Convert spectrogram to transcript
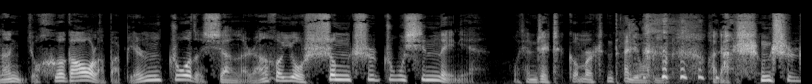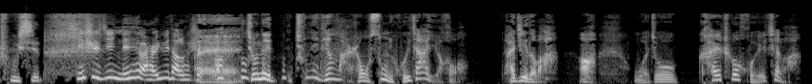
呢你就喝高了，把别人桌子掀了，然后又生吃猪心。那年，我天，这这哥们儿真太牛逼，好像生吃猪心。秦世军，你那天晚上遇到了什么？哎，就那就那天晚上，我送你回家以后，还记得吧？啊，我就开车回去了，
